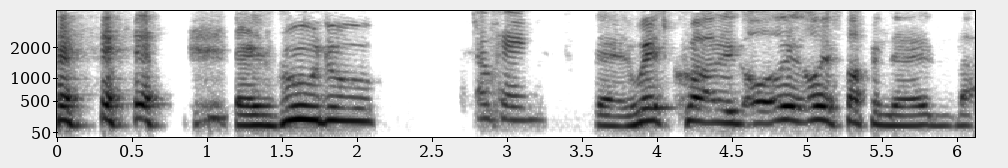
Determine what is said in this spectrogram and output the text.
there's voodoo. Okay. Yeah, witchcraft, all, all this stuff in there that,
